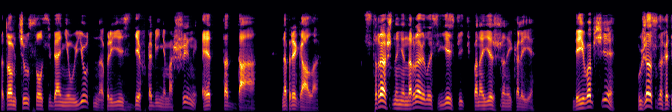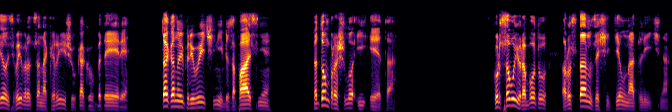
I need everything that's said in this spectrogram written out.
потом чувствовал себя неуютно при езде в кабине машины, это да, напрягало. Страшно не нравилось ездить по наезженной колее. Да и вообще, ужасно хотелось выбраться на крышу, как в БТРе. Так оно и привычнее, безопаснее. Потом прошло и это. Курсовую работу Рустам защитил на отлично.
